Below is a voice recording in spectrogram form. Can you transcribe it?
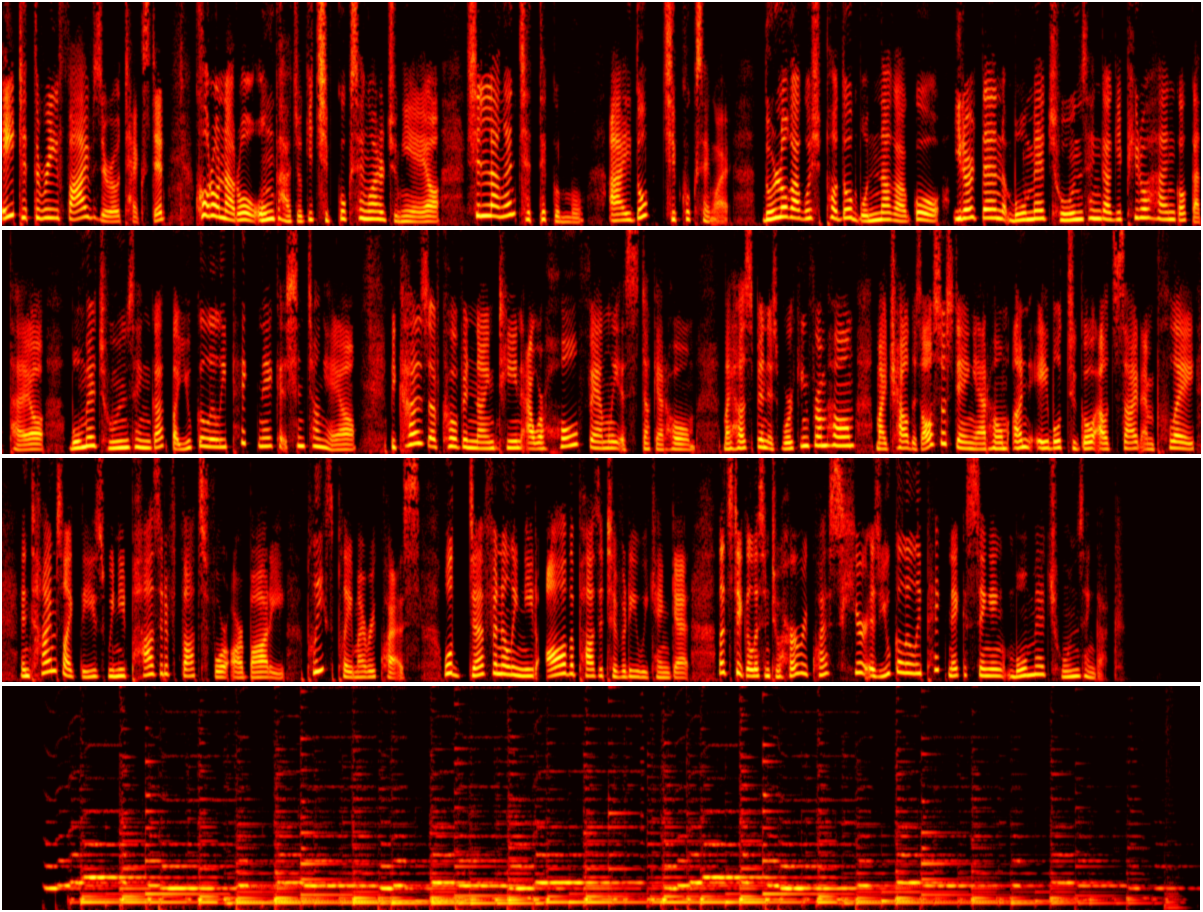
8350 texted. 코로나로 코로나로 온 가족이 집콕 생활 중이에요. 신랑은 재택근무, 아이도 집콕 생활. 놀러 가고 싶어도 못 나가고 이럴 땐 몸에 좋은 생각이 필요한 것 같아요. 몸에 좋은 생각 by ukulele picnic 신청해요. Because of COVID-19, our whole family is stuck at home. My husband is working from home. My child is also staying at home, unable to go outside and play. In times like these, we need positive thoughts for our body. Please play my requests. We'll definitely need all the positivity we can get. Let's take a listen to her requests. Here is Ukulele Picnic singing 몸에 좋은 생각.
